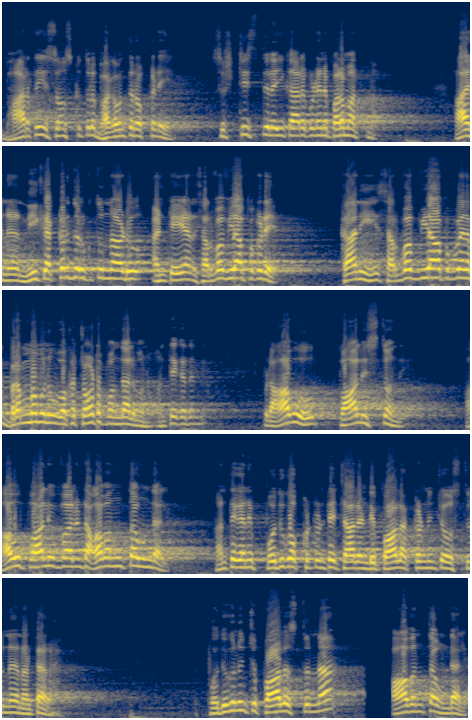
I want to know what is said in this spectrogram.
భారతీయ సంస్కృతిలో భగవంతుడు ఒక్కడే. సృష్టిస్థితిలో ఈ కారకుడైన పరమాత్మ. ఆయన నీకెక్కడ దొరుకుతున్నాడు అంటే ఆయన సర్వవ్యాపకుడే. కానీ సర్వవ్యాపకమైన బ్రహ్మమును ఒక చోట పొందాలి మనం. అంతే కదండి? ఇప్పుడు ఆవు పాలు ఇస్తోంది. ఆవు పాలు ఇవ్వాలంటే ఆవంతా ఉండాలి. అంతేగాని పొదుగు ఒక్కటి ఉంటే చాలండి పాలు అక్కడి నుంచే వస్తున్నాయని అంటారా? పొదుగు నుంచి పాలు వస్తున్నా ఆవంతా ఉండాలి.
